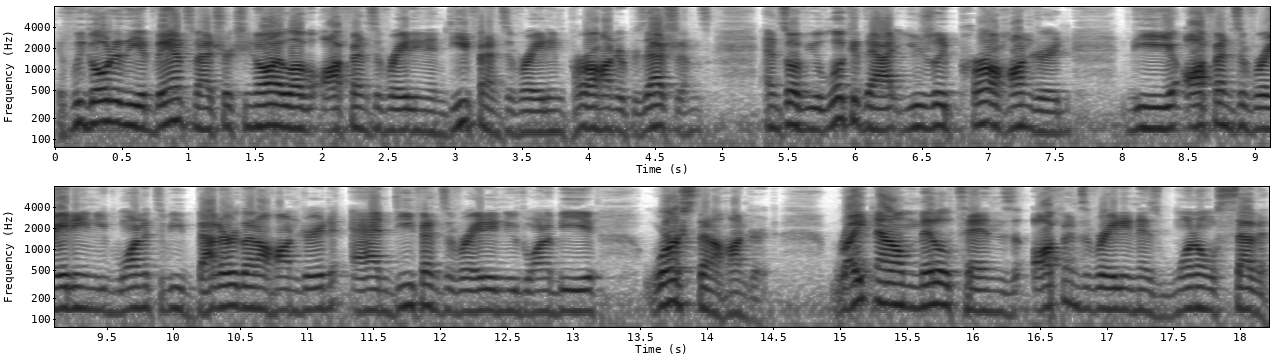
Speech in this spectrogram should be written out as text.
If we go to the advanced metrics, you know I love offensive rating and defensive rating per 100 possessions. And so if you look at that, usually per 100, the offensive rating you'd want it to be better than 100 and defensive rating you'd want to be worse than 100 right now middleton's offensive rating is 107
